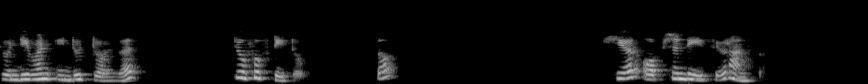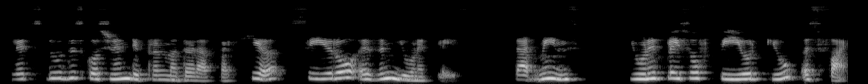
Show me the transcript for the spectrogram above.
21 into 12 is 252. So here option D is your answer. Let's do this question in different method as well. Here 0 is in unit place. That means unit place of P or Q is 5.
